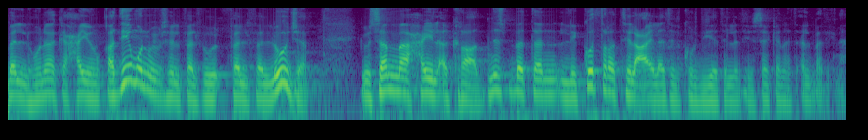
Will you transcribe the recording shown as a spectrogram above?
بل هناك حي قديم في الفلوجة يسمى حي الأكراد نسبة لكثرة العائلات الكردية التي سكنت المدينة.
